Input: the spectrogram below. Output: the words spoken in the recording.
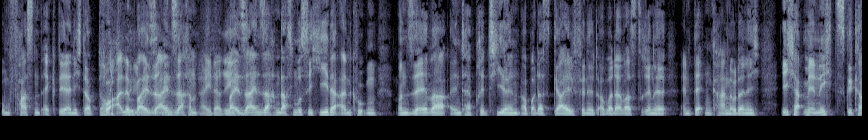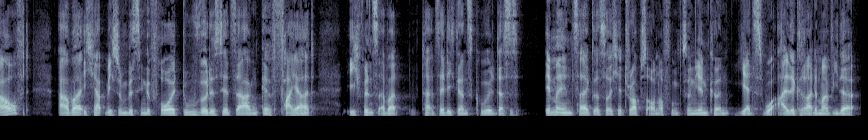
umfassend erklären. Ich glaube, vor ich allem bei seinen Sachen, bei seinen Sachen, das muss sich jeder angucken und selber interpretieren, ob er das geil findet, ob er da was drinne entdecken kann oder nicht. Ich habe mir nichts gekauft, aber ich habe mich so ein bisschen gefreut. Du würdest jetzt sagen, gefeiert. Ich finde es aber tatsächlich ganz cool, dass es immerhin zeigt, dass solche Drops auch noch funktionieren können. Jetzt, wo alle gerade mal wieder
